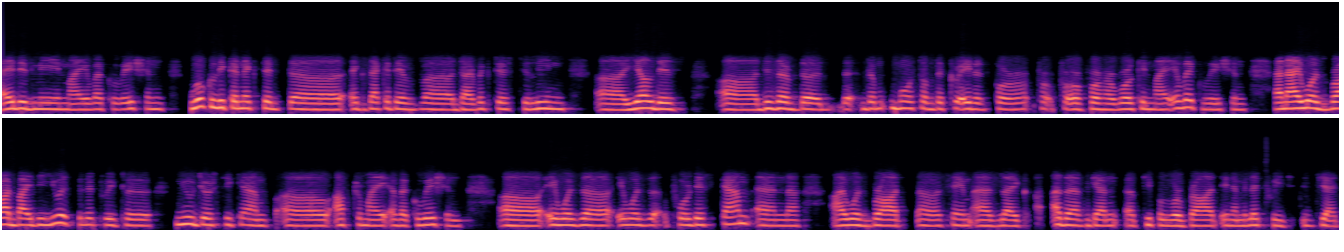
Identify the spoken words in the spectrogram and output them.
aided me in my evacuation. Locally connected uh, executive uh, director Celine uh, Yildiz deserved the, the, the, most of the credit for, for, for, for, her work in my evacuation. And I was brought by the US military to New Jersey camp after my evacuation. Uh, it was uh, it was for this camp, and uh, I was brought uh, same as like other Afghan uh, people were brought in a military jet.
